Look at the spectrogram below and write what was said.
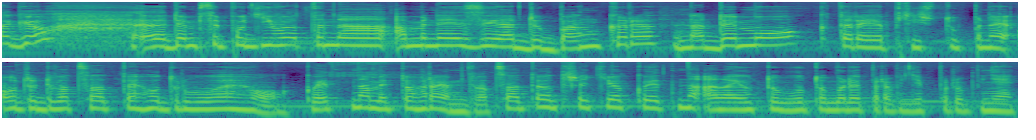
Tak jo, eh, jdem se podívat na Amnesia The Bunker, na demo, které je přístupné od 22. května. My to hrajeme 23. května a na YouTube to bude pravděpodobně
